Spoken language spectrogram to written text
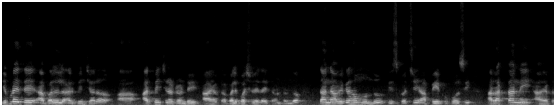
ఎప్పుడైతే ఆ బలులు అర్పించారో ఆ అర్పించినటువంటి ఆ యొక్క బలి పశువు ఏదైతే ఉంటుందో దాన్ని ఆ విగ్రహం ముందు తీసుకొచ్చి ఆ పేకు పోసి ఆ రక్తాన్ని ఆ యొక్క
